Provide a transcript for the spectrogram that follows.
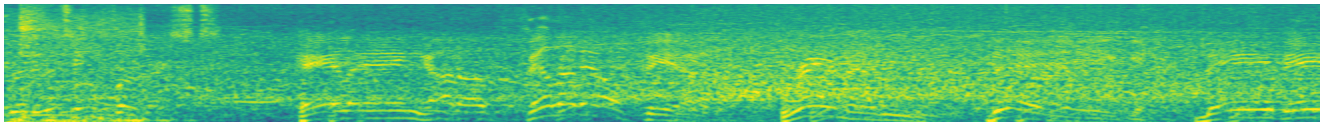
Introducing first, hailing out of Philadelphia, Raymond Big Baby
